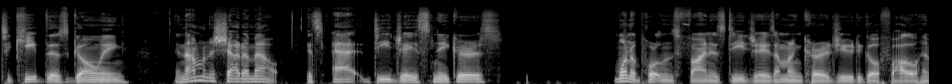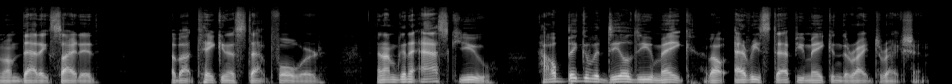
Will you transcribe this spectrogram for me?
to keep this going. And I'm going to shout him out. It's at DJ Sneakers, one of Portland's finest DJs. I'm going to encourage you to go follow him. I'm that excited about taking a step forward. And I'm going to ask you, how big of a deal do you make about every step you make in the right direction?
